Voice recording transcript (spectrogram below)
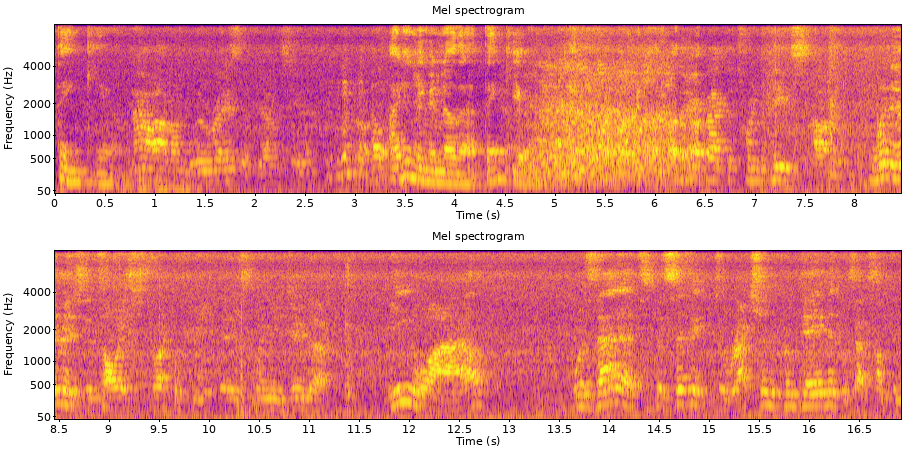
Thank you. Now out on Blu-ray, so if you haven't seen it. Oh, I didn't even know that. Thank you. Getting back to Twin Peaks, um, one image that's always struck with me is when you do the meanwhile. Was that a specific direction from David? Was that something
